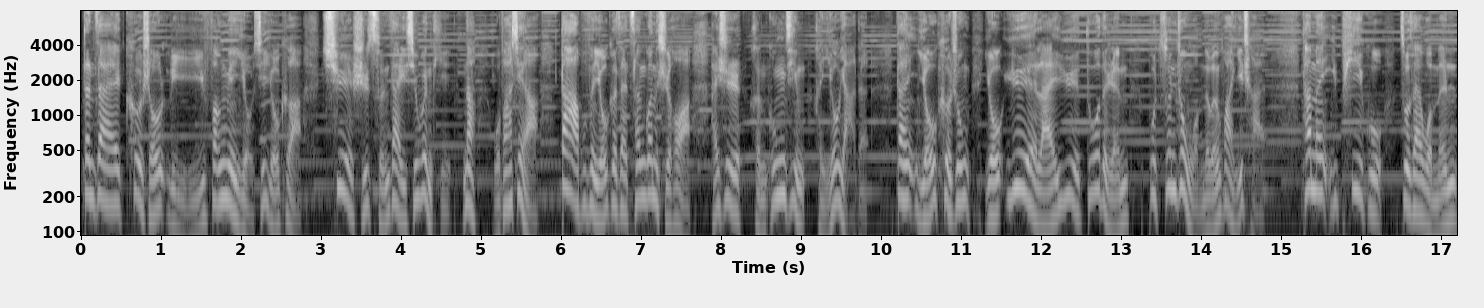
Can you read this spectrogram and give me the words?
但在恪守礼仪方面，有些游客啊确实存在一些问题。那我发现啊，大部分游客在参观的时候啊还是很恭敬、很优雅的，但游客中有越来越多的人不尊重我们的文化遗产。他们一屁股坐在我们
